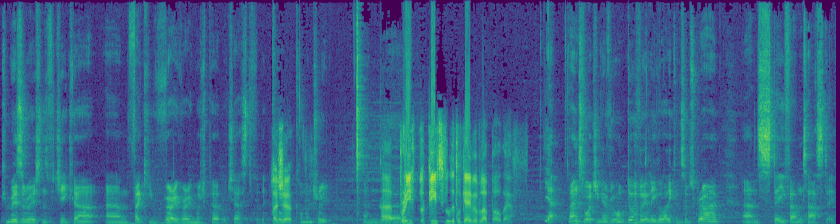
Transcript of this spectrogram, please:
Commiserations for G-Car. Um, thank you very, very much, Purple Chest, for the Pleasure. co- commentary. And Uh, uh, brief but beautiful little game of Blood Bowl there. yeah, thanks for watching, everyone. Don't forget to leave a like and subscribe, and stay fantastic.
